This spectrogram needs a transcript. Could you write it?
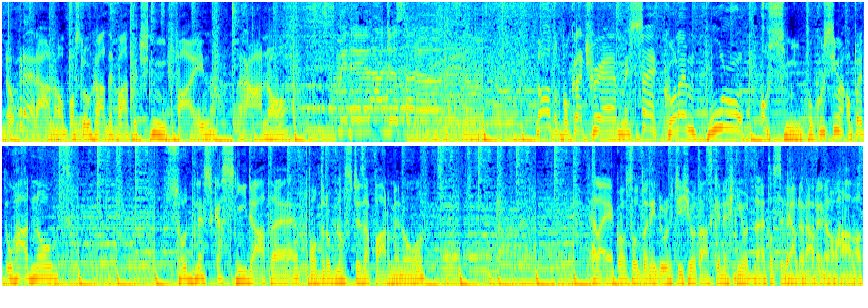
Dobré ráno, posloucháte páteční Fajn ráno. No a to pokračuje, my se kolem půl osmí pokusíme opět uhádnout, co dneska snídáte, podrobnosti za pár minut. Hele, jako jsou to nejdůležitější otázky dnešního dne, to si nebudeme tady nalhávat.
